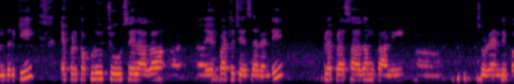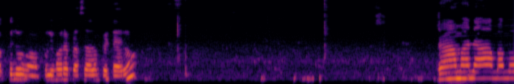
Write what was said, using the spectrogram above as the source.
అందరికీ ఎప్పటికప్పుడు చూసేలాగా ఏర్పాట్లు చేశారండి. ఇక్కడ ప్రసాదం కానీ చూడండి భక్తులు పులిహోర ప్రసాదం పెట్టారు. రామనామము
